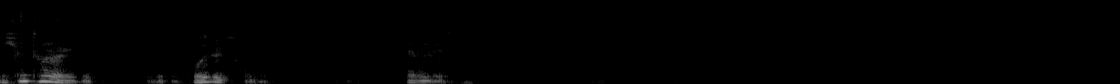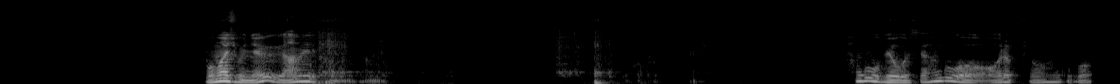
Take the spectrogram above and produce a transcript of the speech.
이 흉터를 이게, 이게 보여드릴 수가 없네. Seven Days 뭐 마시고 있냐고? 이거. 아메리카노. 한국어 배우고 있어요? 한국어 어렵죠. 한국어.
